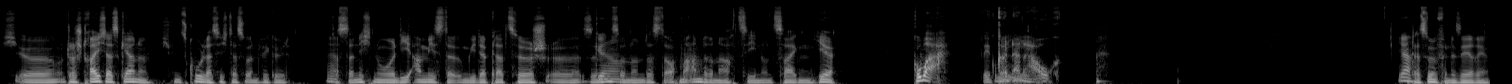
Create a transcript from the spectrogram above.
Ich äh, unterstreiche das gerne. Ich finde es cool, dass sich das so entwickelt. Ja. Dass da nicht nur die Amis da irgendwie der Platzhirsch äh, sind, Genau. sondern dass da auch mal Genau. andere nachziehen und zeigen, hier, guck mal, wir Guck mal können das hier. auch. Ja. Das ist so für eine Serie.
